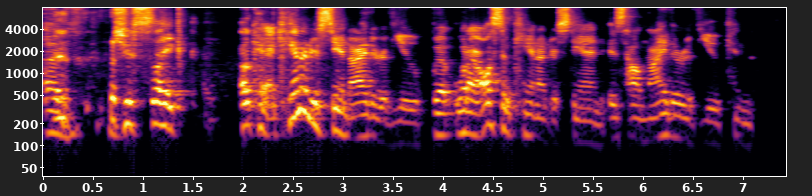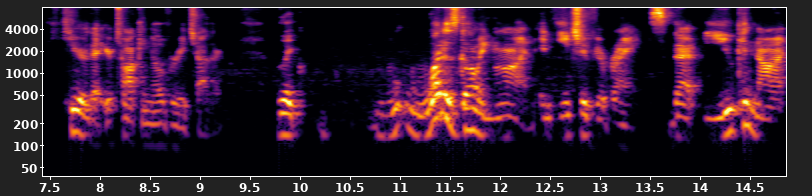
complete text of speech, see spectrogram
of just like, okay, I can't understand either of you, but what I also can't understand is how neither of you can hear that you're talking over each other. Like, w- what is going on in each of your brains that you cannot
